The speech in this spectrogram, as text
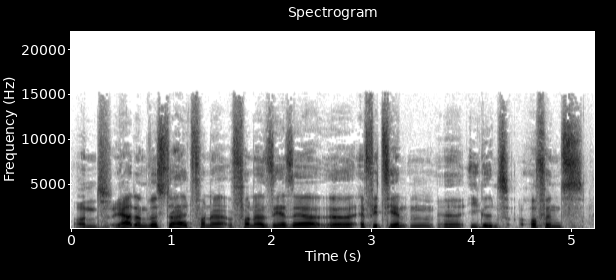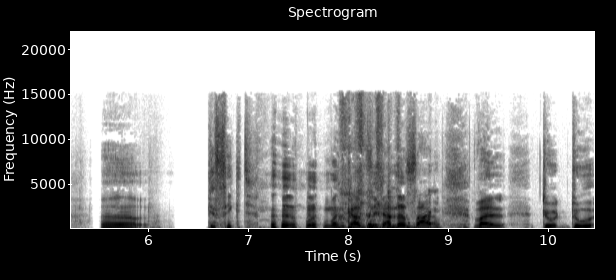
Und ja, dann wirst du halt von einer, von einer sehr, sehr äh, effizienten äh, Eagles Offense äh, gefickt. Man kann es nicht anders sagen. Weil du, du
